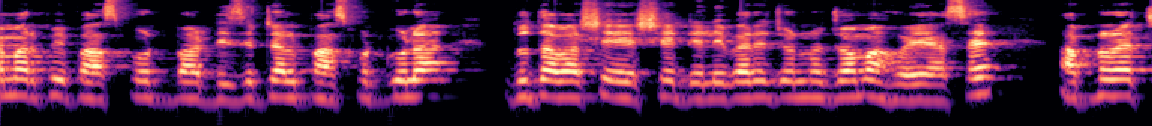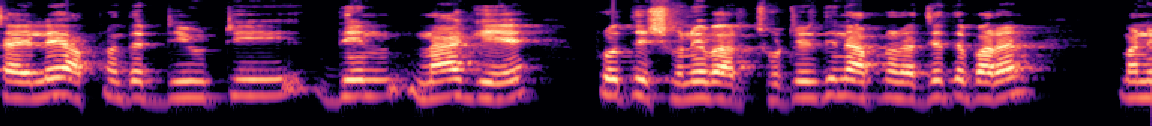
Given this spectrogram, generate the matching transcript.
এমআরপি পাসপোর্ট বা ডিজিটাল পাসপোর্টগুলা দূতাবাসে এসে ডেলিভারির জন্য জমা হয়ে আছে, আপনারা চাইলে আপনাদের ডিউটি দিন না গিয়ে প্রতি শনিবার, ছুটির দিনে আপনারা যেতে পারেন। মানে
